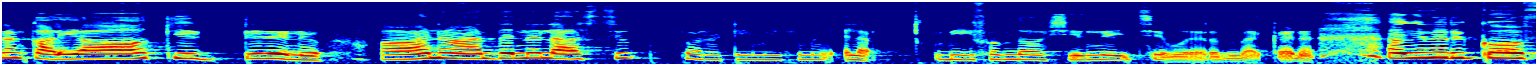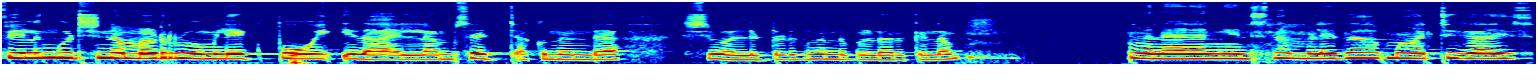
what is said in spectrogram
ഞാൻ കളിയാക്കി ഇട്ടിരുന്നു ആ ഞാൻ തന്നെ ലാസ്റ്റ് പൊറോട്ടയും ബീഫും അല്ല ബീഫും ദോശയും കഴിച്ച് വേറെ എന്താക്കാനാ അങ്ങനെ ഒരു കോഫിയെല്ലാം കുടിച്ച് നമ്മൾ റൂമിലേക്ക് പോയി ഇതാ എല്ലാം സെറ്റ് ആക്കുന്നുണ്ട് ഇട്ടെടുക്കുന്നുണ്ട് പിള്ളേർക്കെല്ലാം. അങ്ങനെ അതങ്ങനെ നമ്മളിതാ മാറ്റി ഗൈസ്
